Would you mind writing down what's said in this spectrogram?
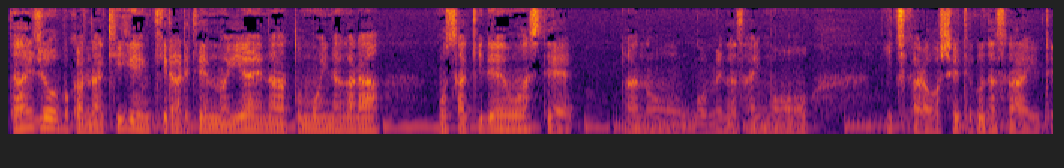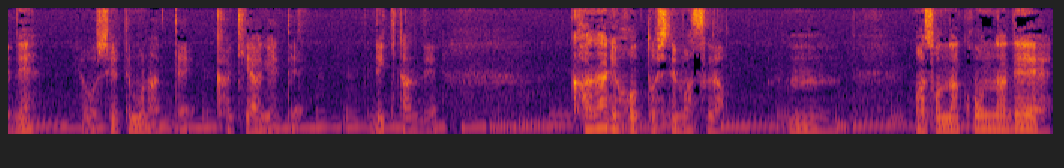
大丈夫かな期限切られてんの嫌やなと思いながらもうさっき電話してあのごめんなさいもう一から教えてください言ってね教えてもらって書き上げてできたんでかなりホッとしてますが。うん。まあそんなこんなで、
